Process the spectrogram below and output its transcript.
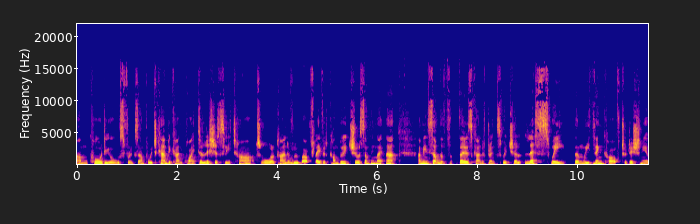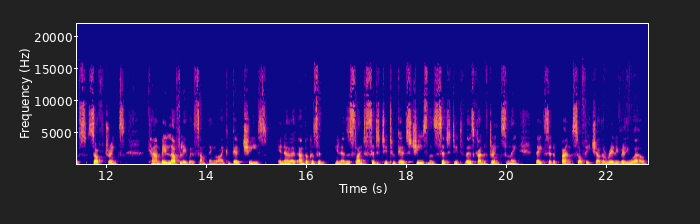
um, cordials, for example, which can be kind of quite deliciously tart, or a kind mm. of rhubarb flavored kombucha or something like that. I mean, some of those kind of drinks which are less sweet than we mm. think of traditionally of soft drinks can be lovely with something like a goat cheese you know, because of, you know, the slight acidity to a goat's cheese and the acidity to those kind of drinks, and they they sort of bounce off each other really, really well.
